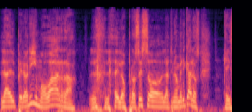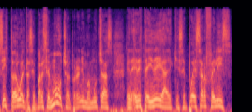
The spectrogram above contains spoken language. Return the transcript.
la del peronismo barra la, la de los procesos latinoamericanos, que insisto de vuelta, se parece mucho al peronismo en muchas, en, en esta idea de que se puede ser feliz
